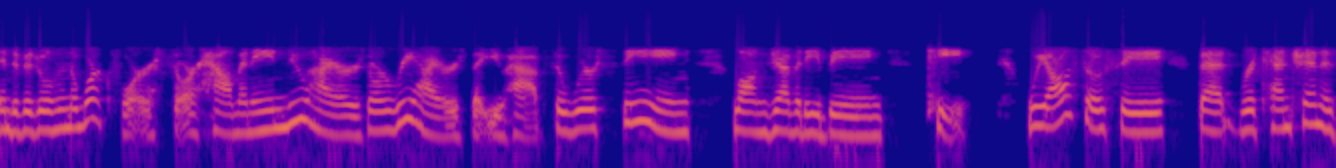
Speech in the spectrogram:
individuals in the workforce or how many new hires or rehires that you have. So we're seeing longevity being key. We also see that retention is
